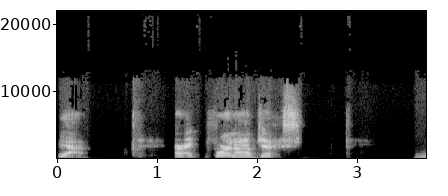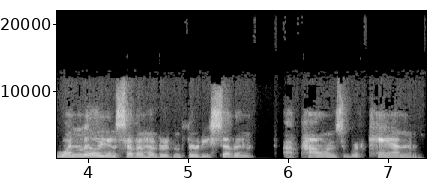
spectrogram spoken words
Yeah. All right. Foreign objects, 1,737 uh, pounds with can,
